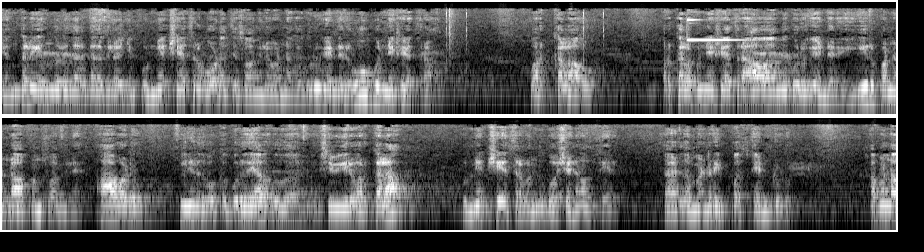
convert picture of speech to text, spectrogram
ಎಂಕಲ ಎಂದುಲಿ ದರ್ಗದಲ್ಲಿ ಅಂಜಿ ಪುಣ್ಯಕ್ಷೇತ್ರ ಬೋಡತ್ತೆ ಸ್ವಾಮಿ ಲವಣ್ಣಗ ಗುರುಗೆಂಡರಿ ಹೂ ಪುಣ್ಯಕ್ಷೇತ್ರ ವರ್ಕಲಾವು ವರ್ಕಲ ಪುಣ್ಯಕ್ಷೇತ್ರ ಆವ ಅಂದು ಗುರುಗೆಂಡರಿ ಈರು ಪಣ್ಣಂಡು ಆಪನ್ ಸ್ವಾಮಿಲೆ ಆವಡು ಈರಿದ ಒಕ್ಕ ಗುರುಯ ಶಿವಗಿರಿ ವರ್ಕಲ ಪುಣ್ಯಕ್ಷೇತ್ರವನ್ನು ಘೋಷಣೆ ಹೊಲ್ತೀರು ಸಾವಿರದ ಒಂಬೈನೂರ ಇಪ್ಪತ್ತೆಂಟು ಅಮ್ಮನ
